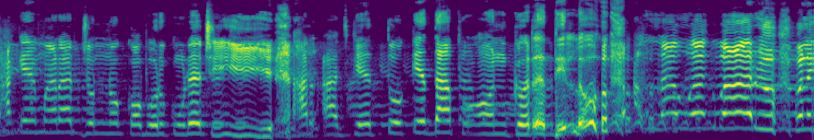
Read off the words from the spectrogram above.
কাকে মারার জন্য কবর কুড়েছি আর আজকে তোকে দাফন করে দিল। আল্লাহ একবার বলে,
